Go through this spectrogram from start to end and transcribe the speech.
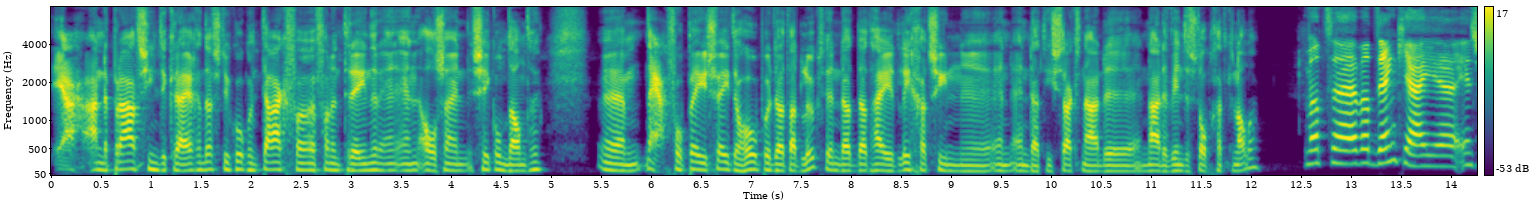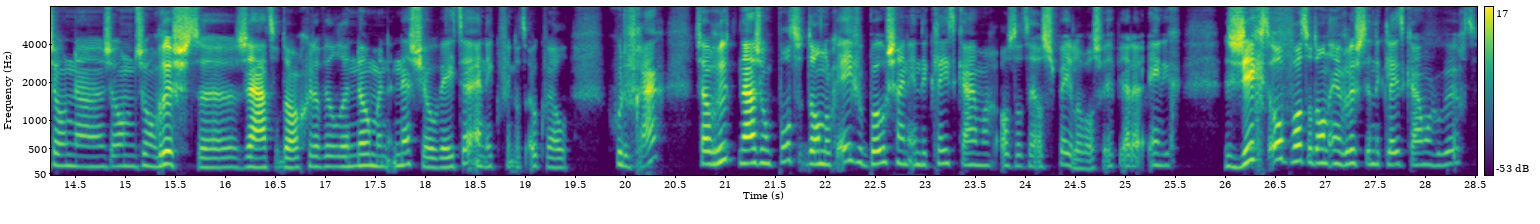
ja, aan de praat zien te krijgen. Dat is natuurlijk ook een taak van, van een trainer en, en al zijn secondanten. Ehm, nou ja, voor PSV te hopen dat dat lukt en dat, dat hij het licht gaat zien eh, en, en dat hij straks na de, na de winterstop gaat knallen. Wat, eh, wat denk jij eh, in zo'n zo'n zo'n rust zaterdag? Dat wilde Nomen Nesjo weten. En ik vind dat ook wel goede vraag. Zou Ruud na zo'n pot dan nog even boos zijn in de kleedkamer als dat hij als speler was? Heb jij daar enig zicht op wat er dan in rust in de kleedkamer gebeurt?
